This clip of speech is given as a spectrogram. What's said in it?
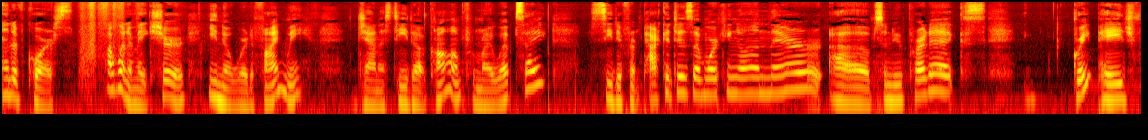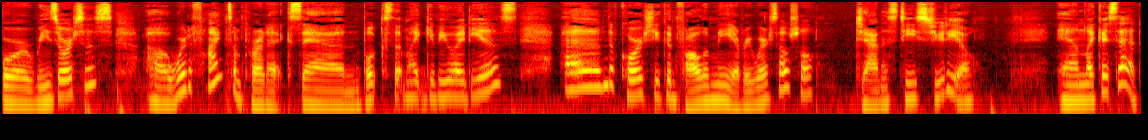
And of course, I want to make sure you know where to find me. JaniceT.com for my website. See different packages I'm working on there, uh, some new products. Great page for resources, uh, where to find some products and books that might give you ideas. And of course, you can follow me everywhere social. Janice T Studio. And like I said,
